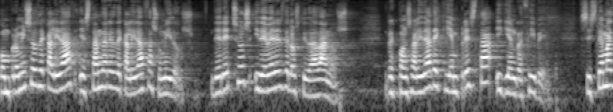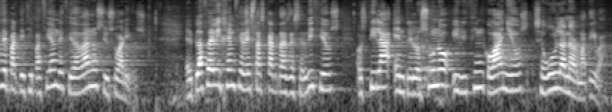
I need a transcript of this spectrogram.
compromisos de calidad y estándares de calidad asumidos, derechos y deberes de los ciudadanos, responsabilidad de quien presta y quien recibe, sistemas de participación de ciudadanos y usuarios. El plazo de vigencia de estas cartas de servicios oscila entre los uno y cinco años según la normativa.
